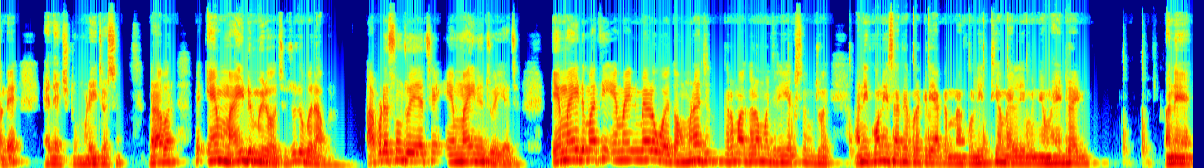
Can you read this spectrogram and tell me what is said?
અને એનએચ ટુ મળી જશે. બરાબર? એમ માઇડ મેળવો છે. જોજો બરાબર. આપણે શું જોઈએ છે? એમાઇન જોઈએ છે. એમાઇડમાંથી એમાઇન મેળવવો હોય તો હમણાં જ ગરમા ગરમ જ રિએક્શન જોઈએ આની કોની સાથે પ્રક્રિયા કરી નાખો? લિથિયમ એલ્યુમિનિયમ હાઇડ્રાઇડ અને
